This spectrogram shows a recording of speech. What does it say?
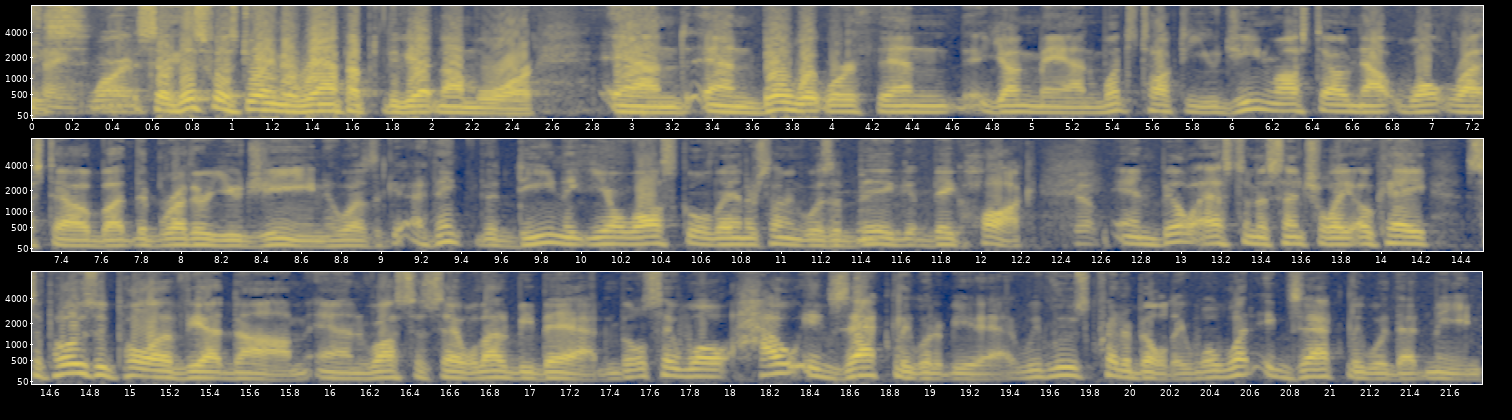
think. War and so Peace. this was during the ramp up to the Vietnam War, And, and Bill Whitworth, then a young man, once talked to Eugene Rostow, not Walt Rostow, but the brother Eugene, who was, I think, the dean at Yale Law School then or something, was a big, big hawk. Yep. And Bill asked him essentially, okay, suppose we pull out of Vietnam. And Rostow said, well, that would be bad. And Bill said, well, how exactly would it be bad? We'd lose credibility. Well, what exactly would that mean?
